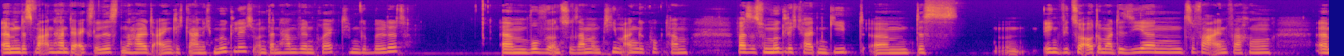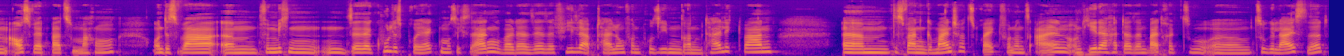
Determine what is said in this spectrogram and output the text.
Ähm, das war anhand der Excel-Listen halt eigentlich gar nicht möglich. Und dann haben wir ein Projektteam gebildet ähm, wo wir uns zusammen im Team angeguckt haben, was es für Möglichkeiten gibt, ähm, das äh, irgendwie zu automatisieren, zu vereinfachen, ähm, auswertbar zu machen. Und es war ähm, für mich ein, ein, sehr, sehr cooles Projekt, muss ich sagen, weil da sehr, sehr viele Abteilungen von ProSieben dran beteiligt waren. Ähm, das war ein Gemeinschaftsprojekt von uns allen und jeder hat da seinen Beitrag zu, äh, zu geleistet.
